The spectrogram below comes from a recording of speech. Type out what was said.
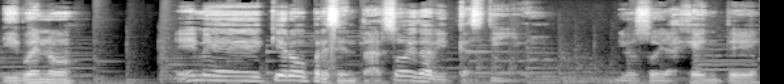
Y bueno, me quiero presentar, soy David Castillo. Yo soy agente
